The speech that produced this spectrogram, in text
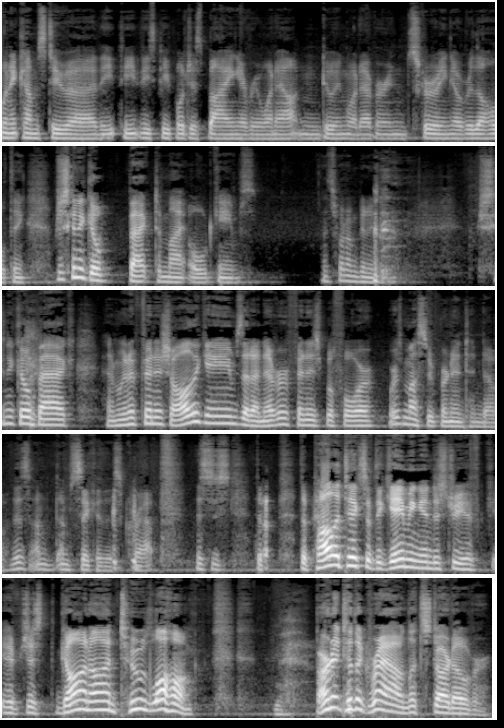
when it comes to uh the, the these people just buying everyone out and doing whatever and screwing over the whole thing. I'm just gonna go back to my old games. That's what I'm gonna do. I'm just gonna go back and I'm gonna finish all the games that I never finished before. Where's my Super Nintendo? This I'm I'm sick of this crap. This is the the politics of the gaming industry have have just gone on too long. Burn it to the ground. Let's start over.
